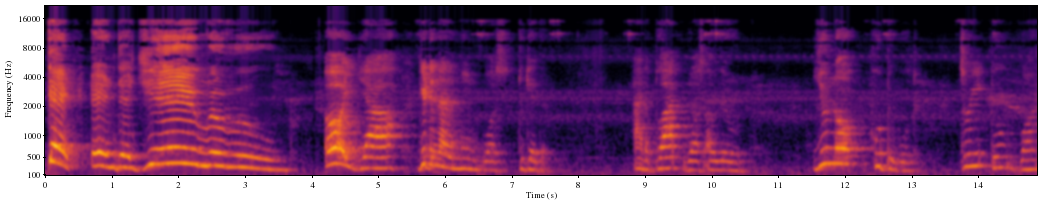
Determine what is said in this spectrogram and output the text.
dead in the gym room. Oh yeah, Gitten and me was together. And the black was alone. You know who to vote. Three, two, one.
